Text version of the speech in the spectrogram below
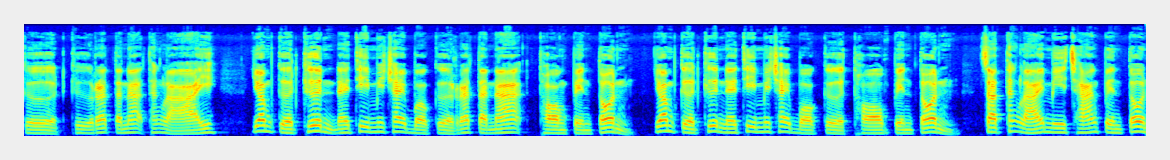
เกิด คือรัตนะทั้งหลาย ย่อมเกิดขึ้นในที่ไม่ใช่บ่อเกิดรัตนะทองเป็นต้น ย่อมเกิดขึ้นในที่ไม่ใช่บ่อเกิดทองเป็นต้น สัตว์ทั้งหลายมีช้างเป็นต้น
